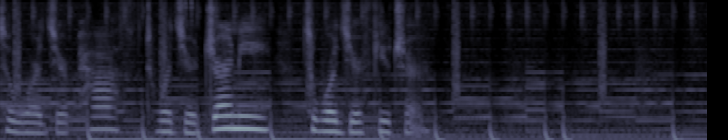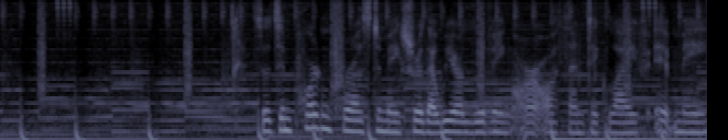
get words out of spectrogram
towards your path, towards your journey, towards your future. So it's important for us to make sure that we are living our authentic life. It may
